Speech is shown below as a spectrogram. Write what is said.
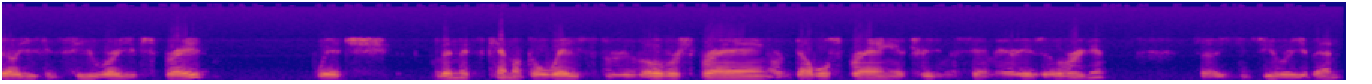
so you can see where you've sprayed, which limits chemical waste through overspraying or double spraying. You're treating the same areas over again, so you can see where you've been.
